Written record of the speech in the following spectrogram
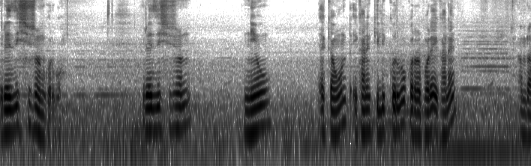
রেজিস্ট্রেশন করব। রেজিস্ট্রেশন নিউ অ্যাকাউন্ট এখানে ক্লিক করব, করার পরে এখানে আমরা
